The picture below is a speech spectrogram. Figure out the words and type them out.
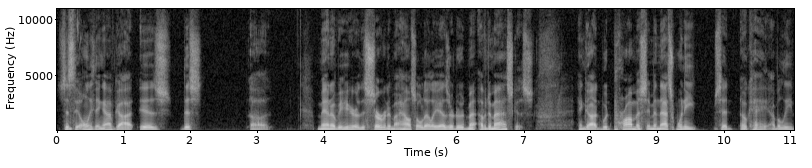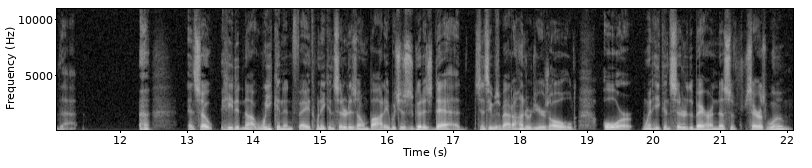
Since the only thing I've got is this uh, man over here, this servant in my household, Eliezer of Damascus. And God would promise him, and that's when he said, Okay, I believe that. and so he did not weaken in faith when he considered his own body, which is as good as dead, since he was about a 100 years old, or when he considered the barrenness of Sarah's womb.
